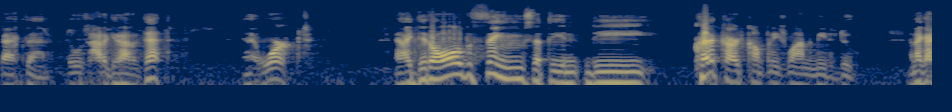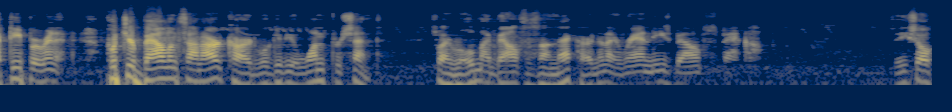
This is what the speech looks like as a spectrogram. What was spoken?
back then. It was how to get out of debt. And it worked. And I did all the things that the, the credit card companies wanted me to do. And I got deeper in it. Put your balance on our card, we'll give you 1%. So I rolled my balances on that card, and then I ran these balances back up. See, so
